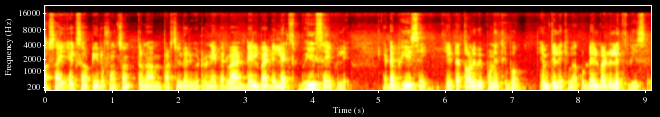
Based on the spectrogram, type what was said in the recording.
ଆଉ ସାଇ ଏକ୍ସ ଆଉ ଟିର ଫଙ୍କସନ୍ ତେଣୁ ଆମେ ପାର୍ସିଆଲ୍ ଡେରିଭେଟିଭ୍ ନେଇପାରିବା del by del X V psi ପିଲେ এটা ভি সাই এইটা তলে বি পুঁ থিব এমতি লিখবা del by del X V psi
